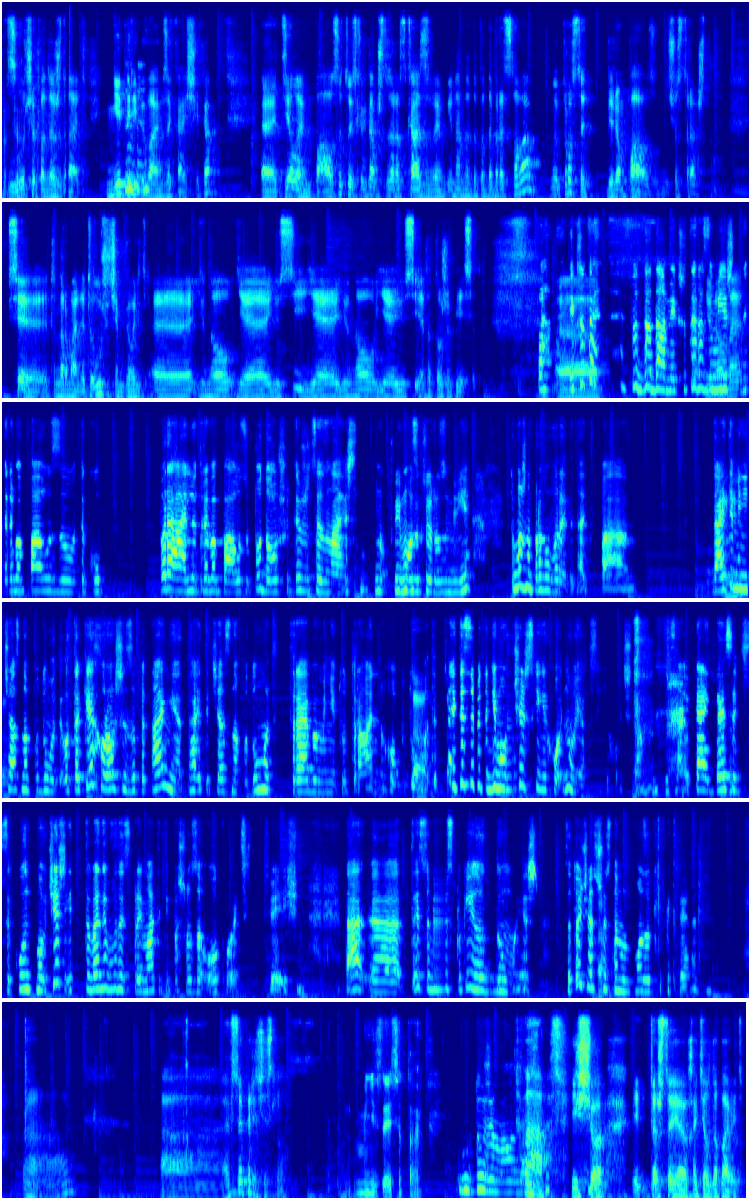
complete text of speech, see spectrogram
Лучше подождать. Не перебиваем заказчика делаем паузы, то есть когда мы что-то рассказываем и нам надо подобрать слова, мы просто берем паузу, ничего страшного все это нормально. Это лучше, чем говорить uh, you know, yeah, you see, yeah, you know, yeah, you see. Это тоже бесит. Uh, якщо ти тут додам, якщо ти розумієш, що тобі треба паузу, таку реально треба паузу, подовшу, ти вже це знаєш. Ну, твій мозок вже розуміє, то можна проговорити, да, типа. Дайте мені час на подумати. Отаке хороше запитання. Дайте час на подумати. Треба мені тут реально обдумати. Так, так. І ти собі тоді мовчиш, скільки хочеш. Ну як скільки хочеш там 5-10 секунд мовчиш, і тебе не будуть сприймати, типу, що за awkward situation. Та е, ти собі спокійно думаєш. За той час так. щось там в мозок і підкине. А, все перечислив? Мені здається, так. Дуже молодец. А, еще то, что я хотел добавить.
